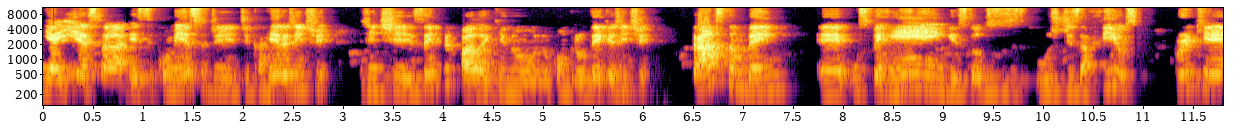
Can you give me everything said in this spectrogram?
E aí essa, esse começo de, de carreira, a gente, a gente sempre fala aqui no, no Control T que a gente traz também é, os perrengues, todos os, desafios, porque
